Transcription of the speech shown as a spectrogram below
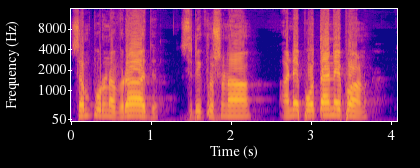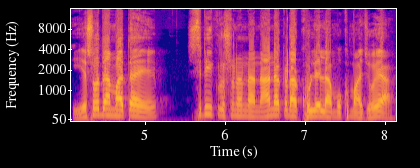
સંપૂર્ણ વ્રજ શ્રી કૃષ્ણ અને પોતાને પણ યશોદા માતાએ શ્રી કૃષ્ણના નાનકડા ખુલેલા મુખમાં જોયા.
